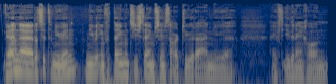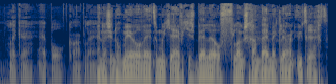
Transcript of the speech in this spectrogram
Ja. En eh, dat zit er nu in. Nieuwe infotainment systeem sinds de Artura. En nu eh, heeft iedereen gewoon lekker Apple CarPlay. en als je nog meer wil weten, moet je eventjes bellen of langsgaan bij McLaren Utrecht.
